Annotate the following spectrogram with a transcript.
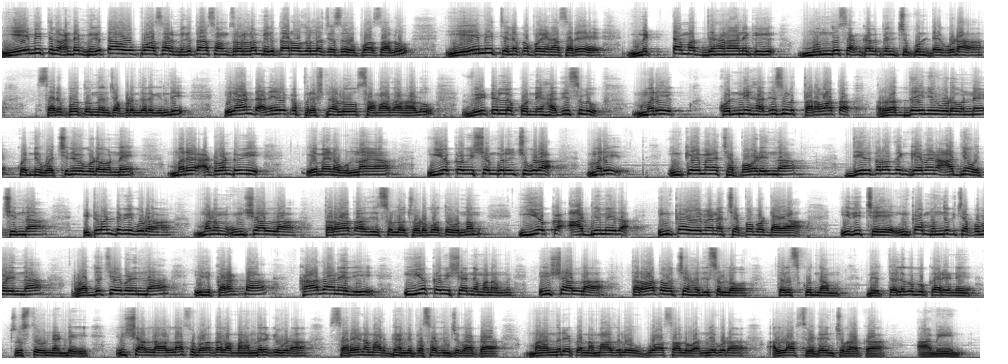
ఏమి తిన అంటే మిగతా ఉపవాసాలు మిగతా సంవత్సరంలో మిగతా రోజుల్లో చేసే ఉపవాసాలు ఏమి తినకపోయినా సరే మిట్ట మధ్యాహ్నానికి ముందు సంకల్పించుకుంటే కూడా సరిపోతుందని చెప్పడం జరిగింది. ఇలాంటి అనేక ప్రశ్నలు సమాధానాలు వీటిల్లో కొన్ని హదీసులు మరి కొన్ని హదీసులు తర్వాత రద్దయినవి కూడా ఉన్నాయి కొన్ని వచ్చినవి కూడా ఉన్నాయి. మరి అటువంటివి ఏమైనా ఉన్నాయా? ఈ యొక్క విషయం గురించి కూడా మరి ఇంకేమైనా చెప్పబడిందా? దీని తర్వాత ఇంకేమైనా ఆజ్ఞ వచ్చిందా? ఇటువంటివి కూడా మనం ఇన్షాల్లా తర్వాత హదీసుల్లో చూడబోతూ ఉన్నాం. ఈ యొక్క ఆజ్ఞ మీద ఇంకా ఏమైనా చెప్పబడ్డాయా? ఇది చే ఇంకా ముందుకు చెప్పబడిందా? రద్దు చేయబడిందా? ఇది కరెక్టా? కాదా అనేది ఈ యొక్క విషయాన్ని మనం ఇన్షాల్లా తర్వాత వచ్చే హదీసుల్లో తెలుసుకుందాం. మీరు తెలుగు బుకారిని చూస్తూ ఉండండి. ఇన్షాల్లా అల్లా సుబానతల మనందరికీ కూడా సరైన మార్గాన్ని ప్రసాదించుగాక మనందరి యొక్క నమాజులు ఉపవాసాలు అన్నీ కూడా అల్లా స్వీకరించుగాక. ఆమీన్.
